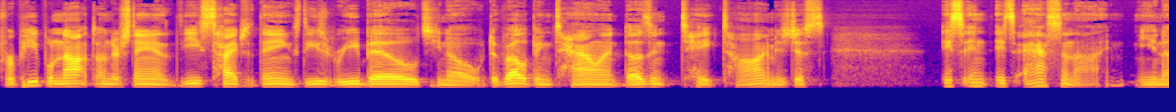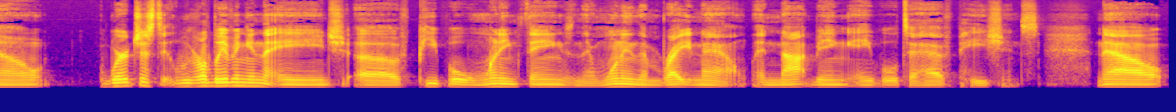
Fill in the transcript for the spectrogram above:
for people not to understand these types of things, these rebuilds, you know, developing talent doesn't take time is just, it's, it's asinine, you know. We're just, we're living in the age of people wanting things and they're wanting them right now and not being able to have patience. Now,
